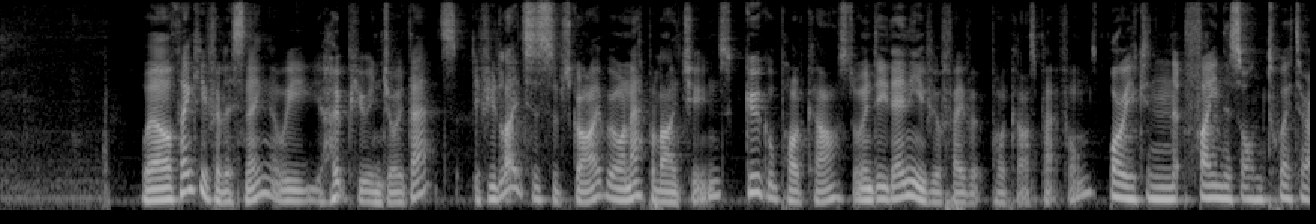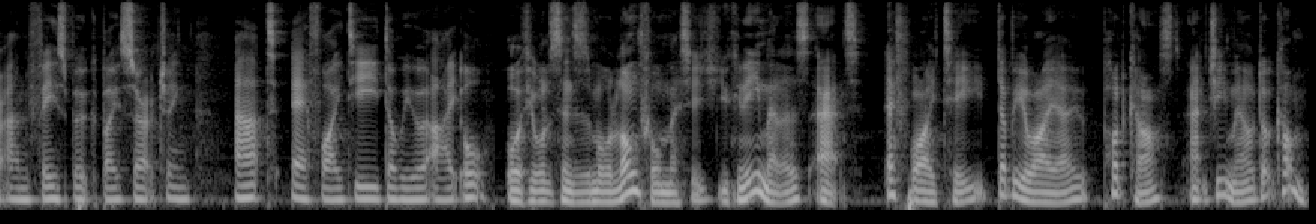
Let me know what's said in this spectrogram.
Well, thank you for listening. We hope you enjoyed that. If you'd like to subscribe, we're on Apple iTunes, Google Podcast, or indeed any of your favourite podcast platforms. Or you can find us on Twitter and Facebook by searching at FYTWIO. Or if you want to send us a more long form message, you can email us at fytwiopodcast at gmail.com.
